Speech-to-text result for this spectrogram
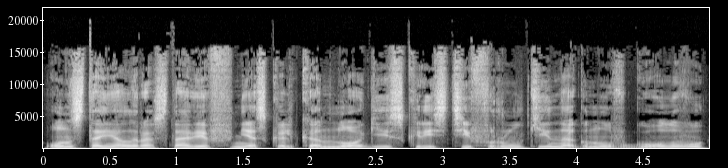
Он стоял, расставив несколько ноги, скрестив руки, нагнув голову,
